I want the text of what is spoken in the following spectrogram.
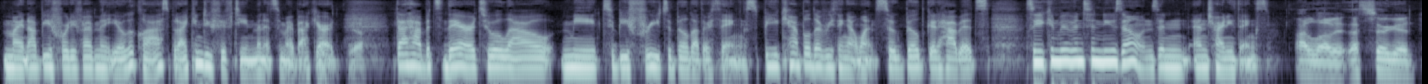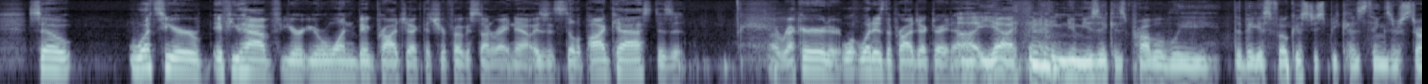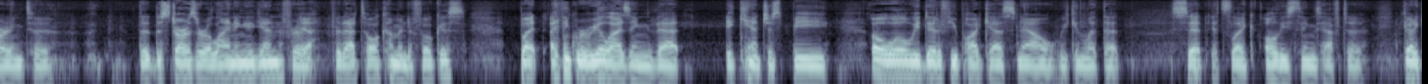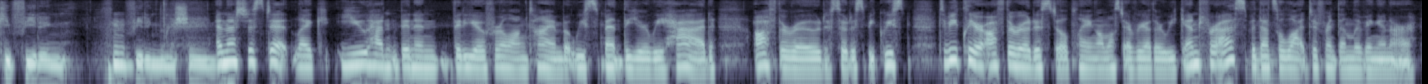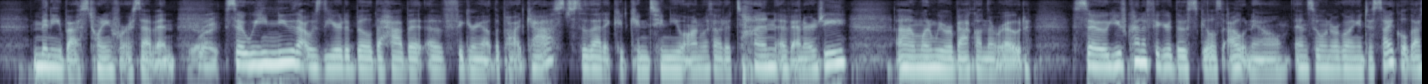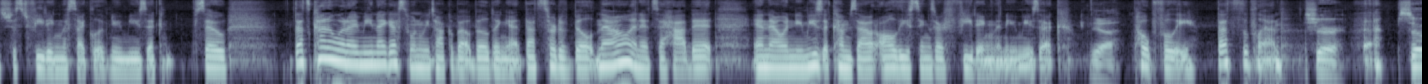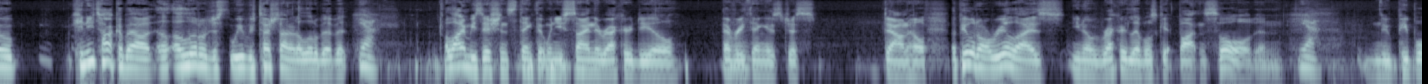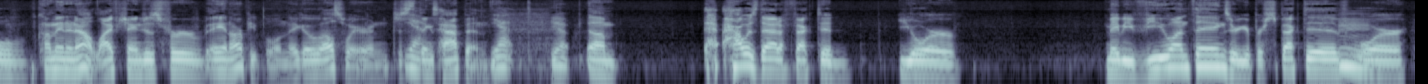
might not be a 45 minute yoga class, but I can do 15 minutes in my backyard. Yeah. That habit's there to allow me to be free to build other things. But you can't build everything at once. So build good habits so you can move into new zones and, and try new things. I love it. That's so good. So what's your if you have your your one big project that you're focused on right now? Is it still a podcast? Is it a record or what, what is the project right now? Uh, yeah, I, th- I think new music is probably the biggest focus just because things are starting to the, the stars are aligning again for yeah. for that to all come into focus. But I think we're realizing that it can't just be, oh well, we did a few podcasts now, we can let that sit. It's like all these things have to you got to keep feeding feeding the machine. And that's just it. Like you hadn't been in video for a long time, but we spent the year we had off the road, so to speak. We, to be clear, off the road is still playing almost every other weekend for us, but that's a lot different than living in our minibus twenty four seven. Right. So we knew that was the year to build the habit of figuring out the podcast, so that it could continue on without a ton of energy um, when we were back on the road. So you've kind of figured those skills out now. And so when we're going into cycle, that's just feeding the cycle of new music. So that's kind of what I mean, I guess, when we talk about building it. That's sort of built now and it's a habit. And now when new music comes out, all these things are feeding the new music. Yeah. Hopefully. That's the plan. Sure. so, can you talk about a, a little, just, we, we've touched on it a little bit, but Yeah. a lot of musicians think that when you sign the record deal, everything is just downhill. But people don't realize, you know, record labels get bought and sold, and Yeah. new people come in and out. Life changes for A and R people, and they go elsewhere, and just Yeah. things happen. Yeah. yeah. H- how has that affected your maybe view on things or your perspective Hmm. or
